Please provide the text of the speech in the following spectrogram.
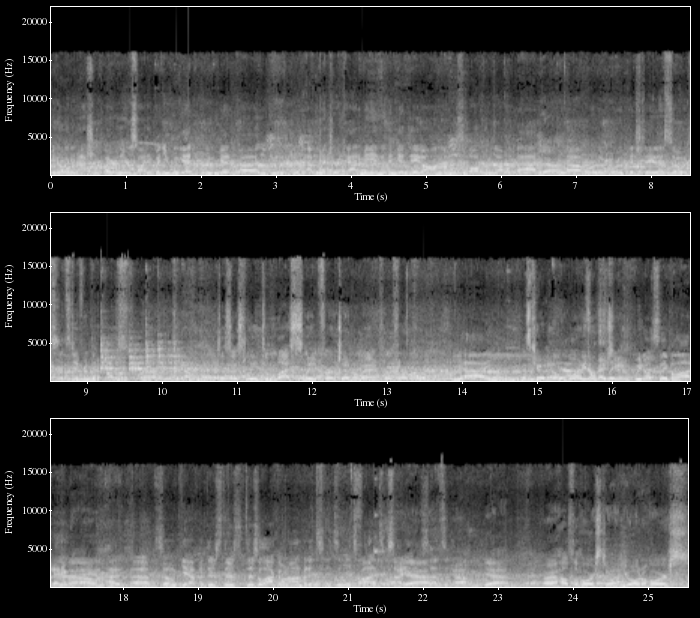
you know, international player that you're signing. But you can get you can get uh, you can have them at your academy and, and get data on them as the ball comes off the bat Yeah. uh, or the or the pitch data. So it's it's different than it was uh, years ago. Does this lead to less sleep for a general man for, for Uh, That's cute. Uh, more we don't information. sleep. We don't sleep a lot anyway. No. I, uh, so yeah, but there's there's there's a lot going on, but it's it's it's fun. It's exciting. Yeah. That's, that's the job. Yeah. All right. How's the horse doing? You own a horse.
